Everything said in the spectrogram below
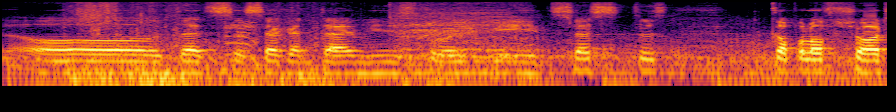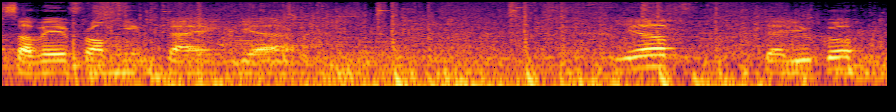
Oh, that's the second time he's throwing me. It's just a couple of shots away from him dying. Yeah. Yep. There you go.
